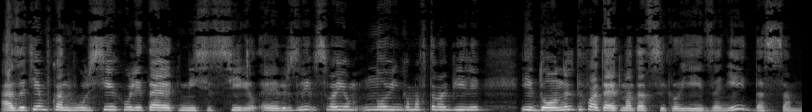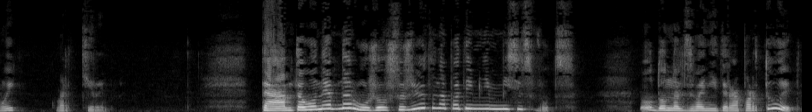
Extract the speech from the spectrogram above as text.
А затем в конвульсиях вылетает миссис Сирил Эверсли в своем новеньком автомобиле, и Дональд хватает мотоцикл едет за ней до самой квартиры. Там-то он и обнаружил, что живет она под именем миссис Вудс. Ну, Дональд звонит и рапортует.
